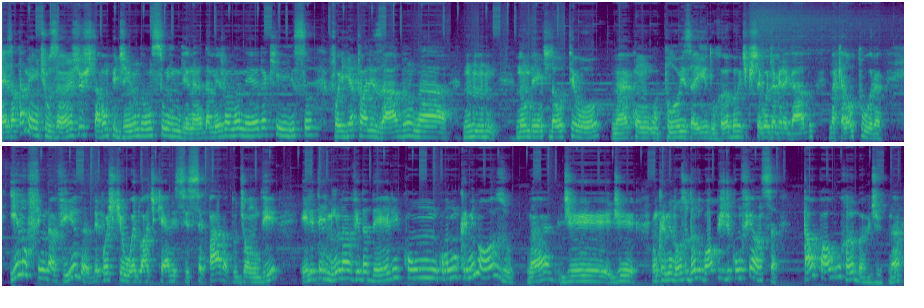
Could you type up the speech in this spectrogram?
é, exatamente, os anjos estavam pedindo um swing, né? Da mesma maneira que isso foi reatualizado na, no ambiente da OTO, né? Com o plus aí do Hubbard que chegou de agregado naquela altura. E no fim da vida, depois que o Edward Kelly se separa do John Dee, ele termina a vida dele com, como um criminoso, né? De, de um criminoso dando golpes de confiança tal qual o Hubbard, né?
